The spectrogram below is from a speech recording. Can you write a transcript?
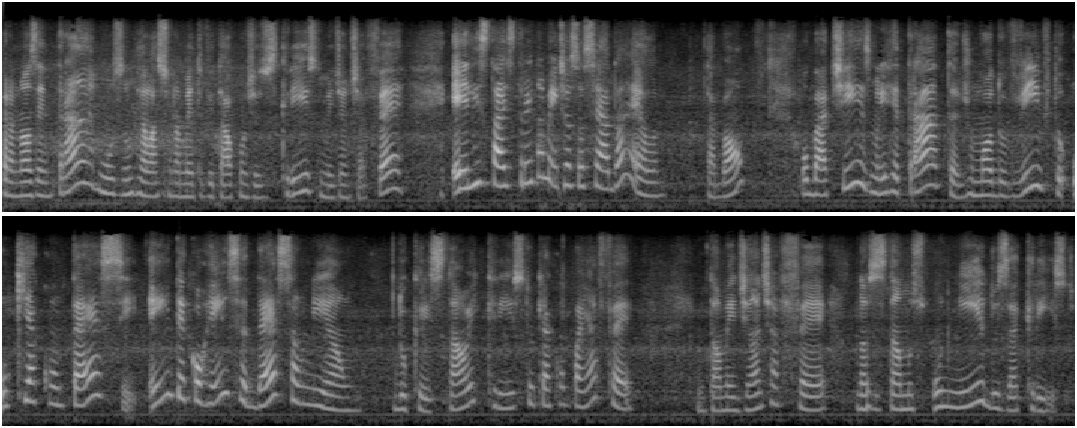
para nós entrarmos num relacionamento vital com Jesus Cristo mediante a fé, ele está estreitamente associado a ela, tá bom? O batismo ele retrata de um modo vívido o que acontece em decorrência dessa união do cristão e Cristo que acompanha a fé. Então, mediante a fé, nós estamos unidos a Cristo.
